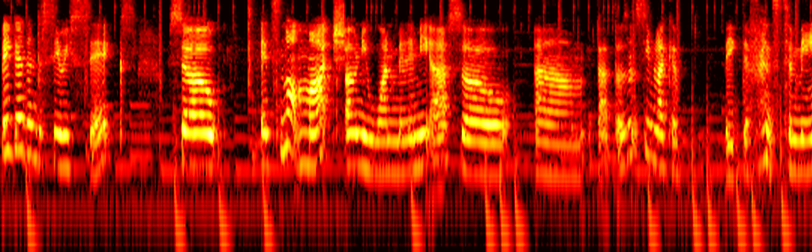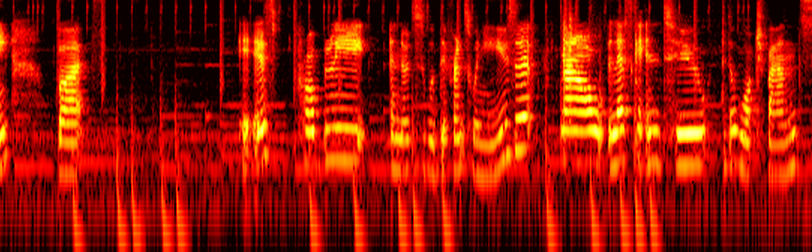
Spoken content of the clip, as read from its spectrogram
bigger than the series 6 so it's not much only one millimeter. So um, that doesn't seem like a big difference to me but it is probably a noticeable difference when you use it now let's get into the watch bands.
